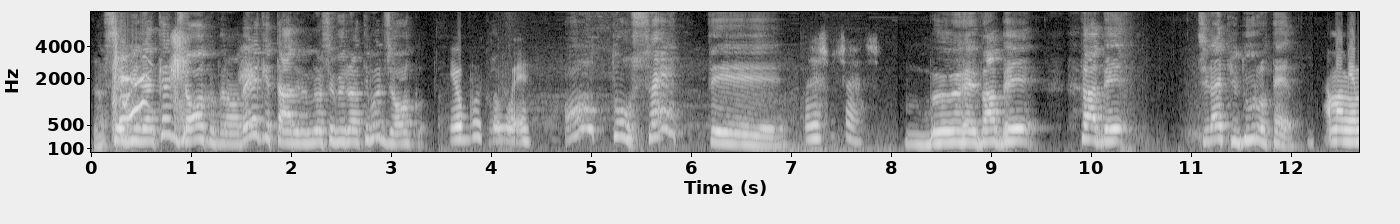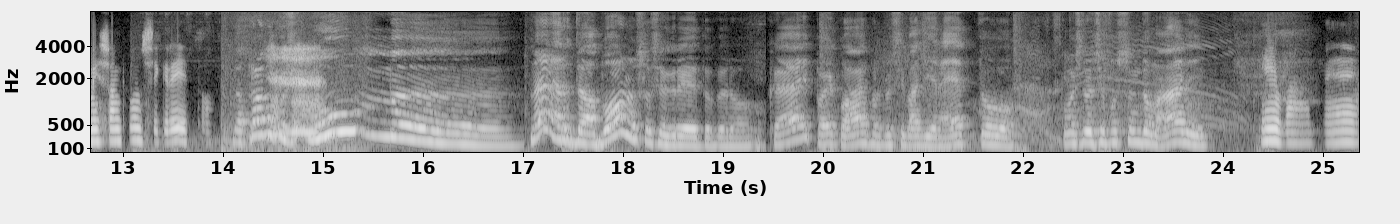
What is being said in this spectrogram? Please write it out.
Non segui neanche il gioco, però va bene che tardi, almeno seguire un attimo il gioco. io butto questo. 8, 7. Cosa è successo? Beh, vabbè, vabbè. Ce l'hai più duro te. Mamma mia, mi ha messo anche un segreto. La provo così. Boom! Merda, buono sto segreto però. Ok, poi qua proprio si va diretto. Come se non ci fosse un domani. E vabbè.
